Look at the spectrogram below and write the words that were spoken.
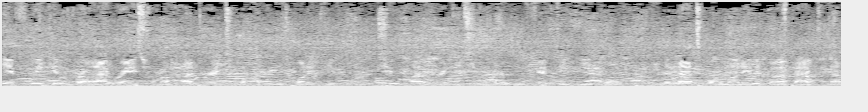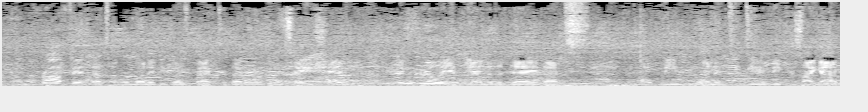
if we can grow that race from 100 to 120 people, or 200 to 250 people, then that's more money that goes back to that nonprofit. That's more money that goes back to that organization. And really, at the end of the day, that's what we wanted to do because I got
